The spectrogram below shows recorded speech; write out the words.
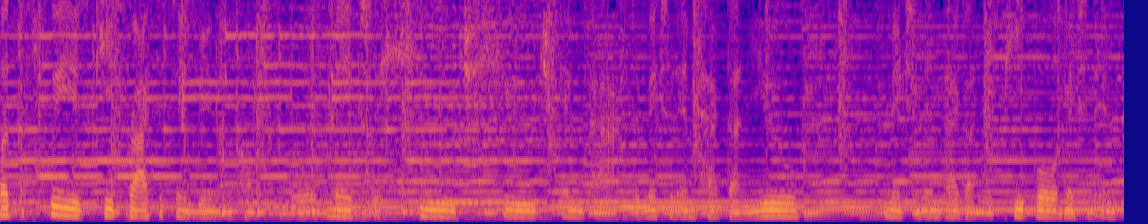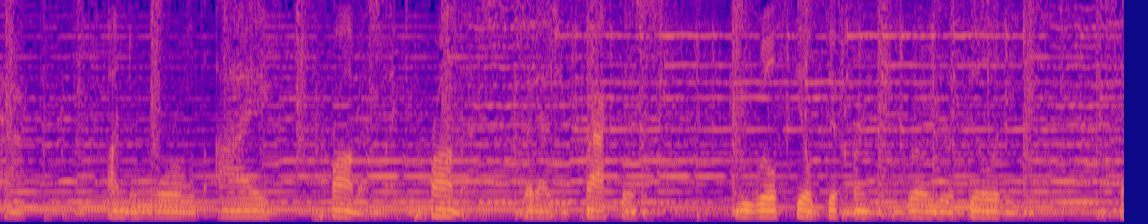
Let's please keep practicing being uncomfortable. It makes a huge, huge impact. It makes an impact on you. It makes an impact on your people. It makes an impact on the world. I promise, I promise that as you practice, you will feel different and grow your ability to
